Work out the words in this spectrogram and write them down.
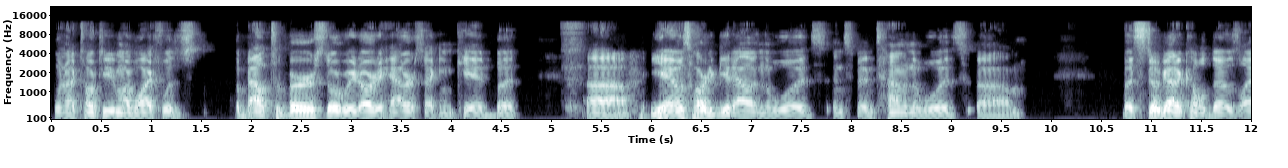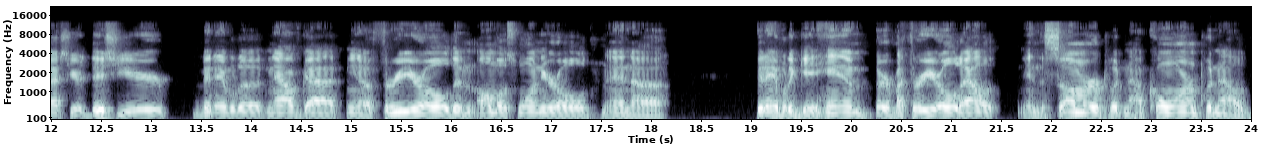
when I talked to you, my wife was about to burst or we'd already had our second kid, but uh, yeah, it was hard to get out in the woods and spend time in the woods. Um, but still got a couple does last year. This year, been able to now I've got, you know, three year old and almost one year old. And, uh, been able to get him or my three year old out in the summer, putting out corn, putting out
